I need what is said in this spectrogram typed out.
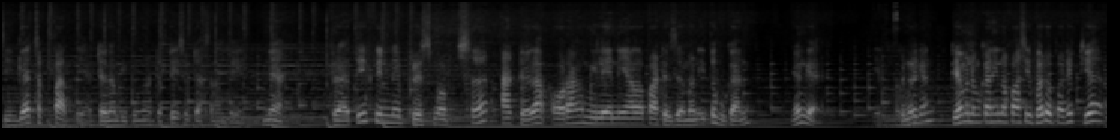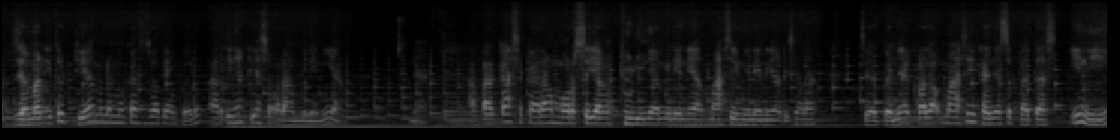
sehingga cepat ya dalam hitungan detik sudah sampai. Nah, berarti Finibus Morse adalah orang milenial pada zaman itu bukan? Ya enggak? Ya, bener kan? Dia menemukan inovasi baru, pada dia zaman itu dia menemukan sesuatu yang baru, artinya dia seorang milenial. Nah, apakah sekarang Morse yang dulunya milenial masih milenial di sana? Jawabannya kalau masih hanya sebatas ini,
